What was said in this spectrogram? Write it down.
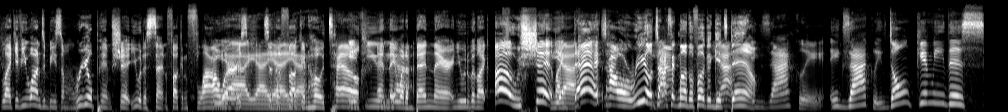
Like if you wanted to be some real pimp shit, you would have sent fucking flowers Yeah, yeah, to yeah, the fucking hotel, you- and they would have been there, and you would have been like, "Oh shit!" Like that's how a real toxic motherfucker gets Yeah, down. Exactly, exactly. Don't give me this.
